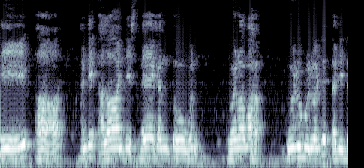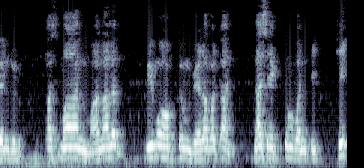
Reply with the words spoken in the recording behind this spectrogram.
ఏ ఆ అంటే అలాంటి స్నేహంతో ఉన్న గురవ గురువులు అంటే తల్లిదండ్రులు. అస్మాన్ మనలను విమోక్తం విడవటాన్ని నా శక్తువంతి హి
